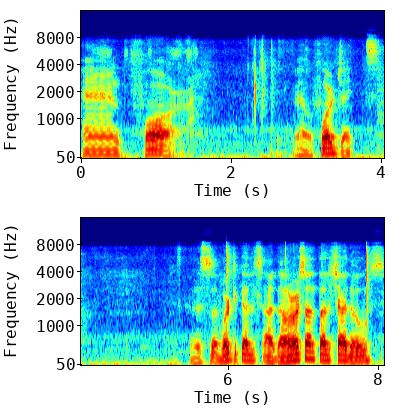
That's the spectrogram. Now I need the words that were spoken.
and four. We have four joints. This uh, vertical uh, the horizontal shadows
